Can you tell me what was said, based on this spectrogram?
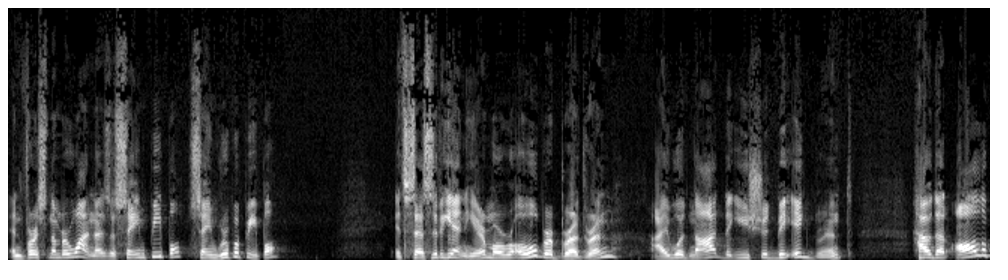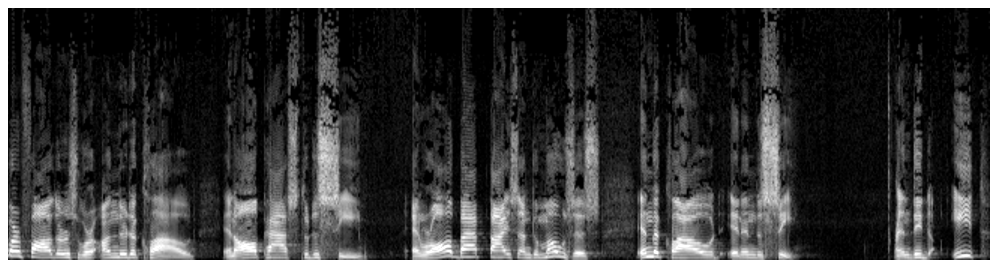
and verse number 1. That's the same people, same group of people. It says it again here Moreover, brethren, I would not that you should be ignorant how that all of our fathers were under the cloud and all passed through the sea and were all baptized unto Moses in the cloud and in the sea, and did eat,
